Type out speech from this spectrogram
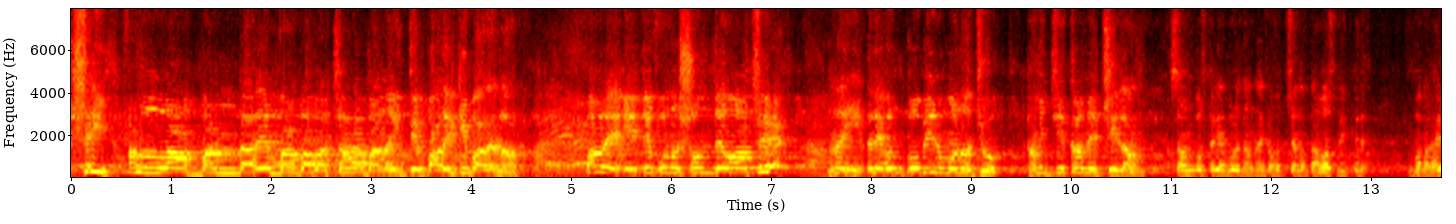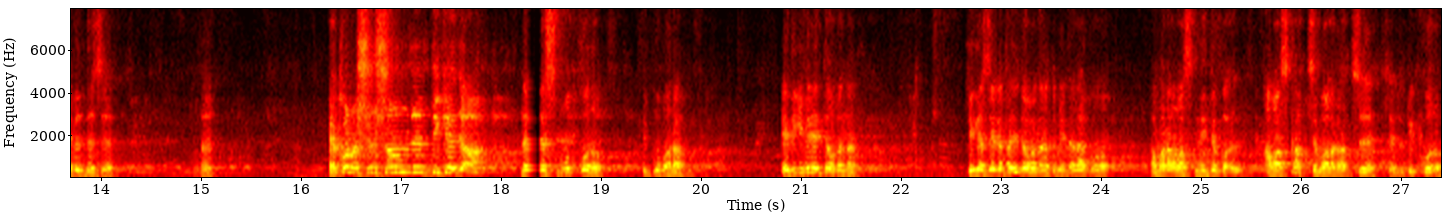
সেই আল্লাহ বান্দারে মা বাবা ছাড়া বানাইতে পারে কি পারে না? পারে, এতে কোনো সন্দেহ আছে? নাই, তাহলে এখন গভীর মনোযোগ। আমি যেখানে ছিলাম বক্স থেকে বলে না এটা হচ্ছে না তো আওয়াজ নিতে? বলা খাই ফেলতেছে। হ্যাঁ। এখন সামনের দিকে যা। স্মুথ করো। একটু মারা এদিকে ফেরাইতে হবে না। ঠিক আছে, এটা ফেরাইতে হবে না, তুমি এটা রাখো। আমার আওয়াজ নিতে আওয়াজ কাচ্ছে বলা কাচ্ছে সেটা ঠিক করো।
